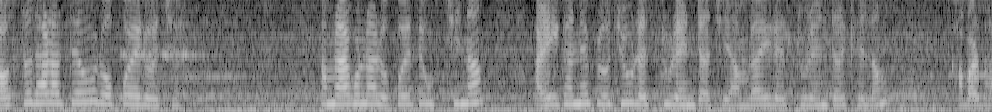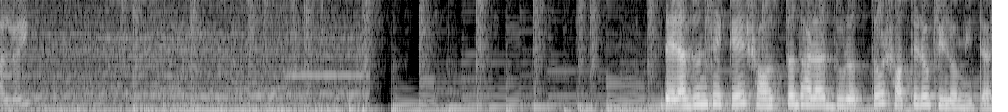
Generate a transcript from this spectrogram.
সহস্রধারাতেও রোপওয়ে রয়েছে। আমরা এখন আর রোপওয়েতে উঠছি না। আর এখানে প্রচুর রেস্টুরেন্ট আছে। আমরা এই রেস্টুরেন্টটা খেলাম। খাবার ভালোই। দেরাদুন থেকে সহস্রধারার দূরত্ব সতেরো কিলোমিটার।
